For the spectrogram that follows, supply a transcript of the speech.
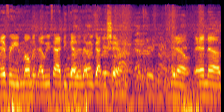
every moment that we've had together that we've got to share. very kind. That's very kind. You know, and uh,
